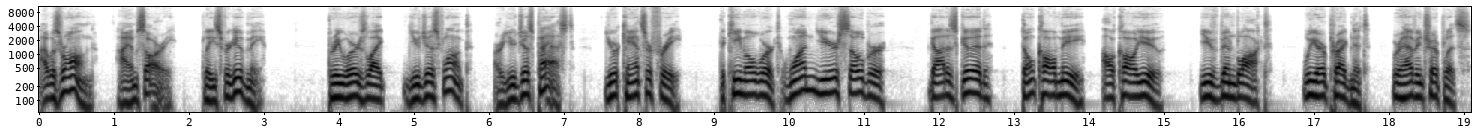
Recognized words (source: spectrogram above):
I was wrong. I am sorry. Please forgive me. Three words like, you just flunked or you just passed. You're cancer free. The chemo worked. One year sober. God is good. Don't call me. I'll call you. You've been blocked. We are pregnant. We're having triplets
